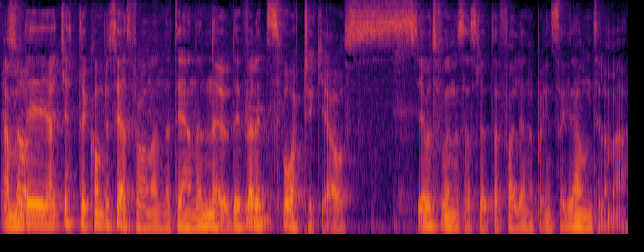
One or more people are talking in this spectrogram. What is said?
Ja, Alltså- men det är jag har ett jättekomplicerat förhållande till henne nu. Det är väldigt svårt tycker jag. Och jag var tvungen att här, sluta följa henne på Instagram till och med.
